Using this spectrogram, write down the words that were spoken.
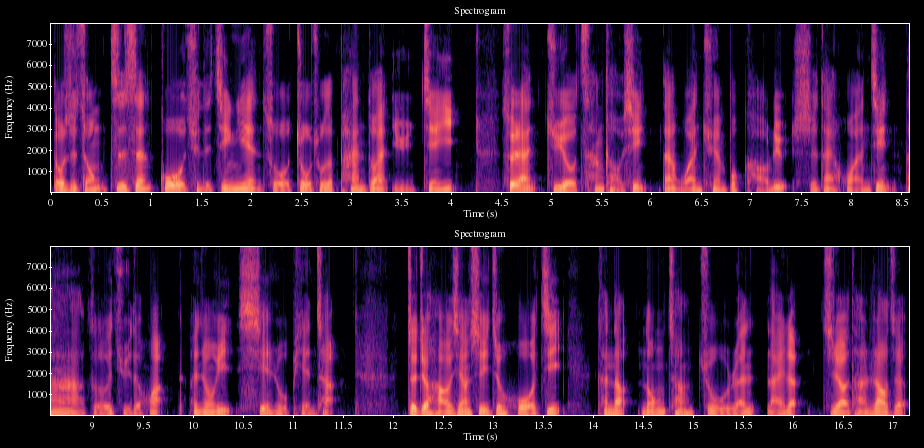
都是从自身过去的经验所做出的判断与建议。虽然具有参考性，但完全不考虑时代环境大格局的话，很容易陷入偏差。这就好像是一只火鸡，看到农场主人来了，只要他绕着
